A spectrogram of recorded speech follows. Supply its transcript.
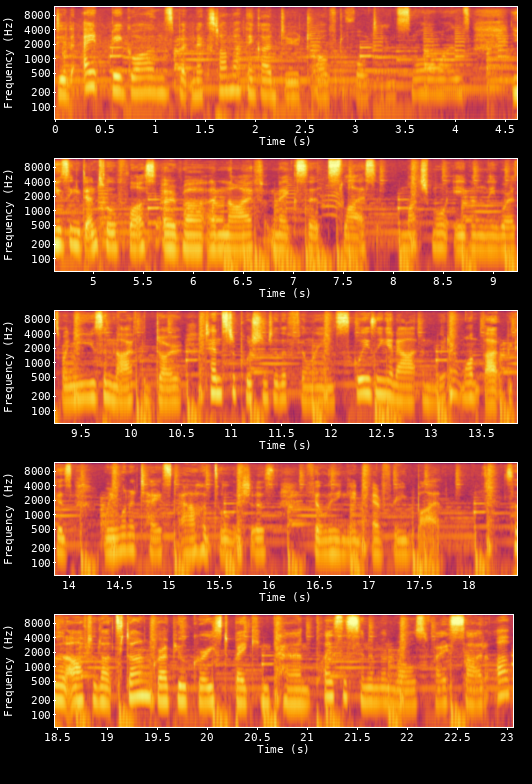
did 8 big ones, but next time I think I'd do 12 to 14 smaller ones. Using dental floss over a knife makes it slice much more evenly, whereas when you use a knife, the dough tends to push into the filling, squeezing it out, and we don't want that because we want to taste our delicious filling in every bite. So then after that's done, grab your greased baking pan, place the cinnamon rolls face side up,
